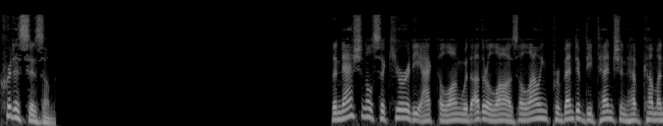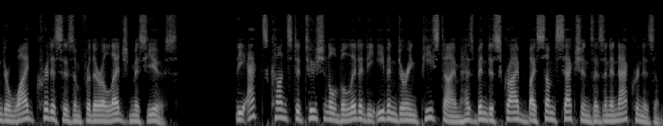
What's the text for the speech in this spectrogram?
Criticism The National Security Act along with other laws allowing preventive detention have come under wide criticism for their alleged misuse. The Act's constitutional validity even during peacetime has been described by some sections as an anachronism.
